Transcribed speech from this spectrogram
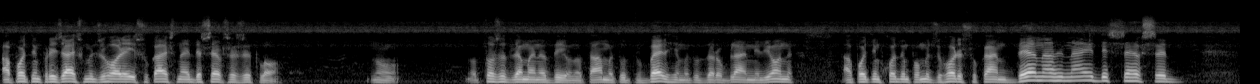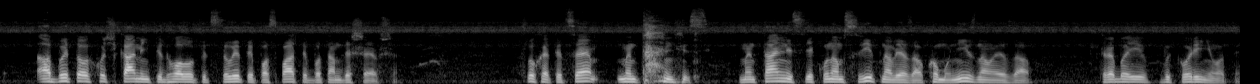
А потім приїжджаєш в Меджугор'я і шукаєш найдешевше житло. Ну, ну теж для мене дивно. Та? Ми тут в Бельгії, ми тут заробляємо мільйони. а потім ходимо по Меджугорі, шукаємо, де найдешевше, аби то хоч камінь під голову підстелити, поспати, бо там дешевше. Слухайте, це ментальність, ментальність, яку нам світ нав'язав, комунізм нав'язав. Треба її викорінювати.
